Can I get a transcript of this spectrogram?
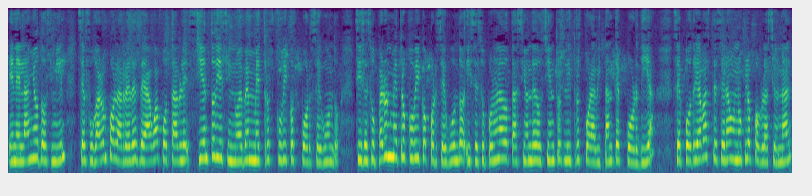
En el año 2000 se fugaron por las redes de agua potable 119 metros cúbicos por segundo. Si se supera un metro cúbico por segundo y se supone una dotación de 200 litros por habitante por día, se podría abastecer a un núcleo poblacional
